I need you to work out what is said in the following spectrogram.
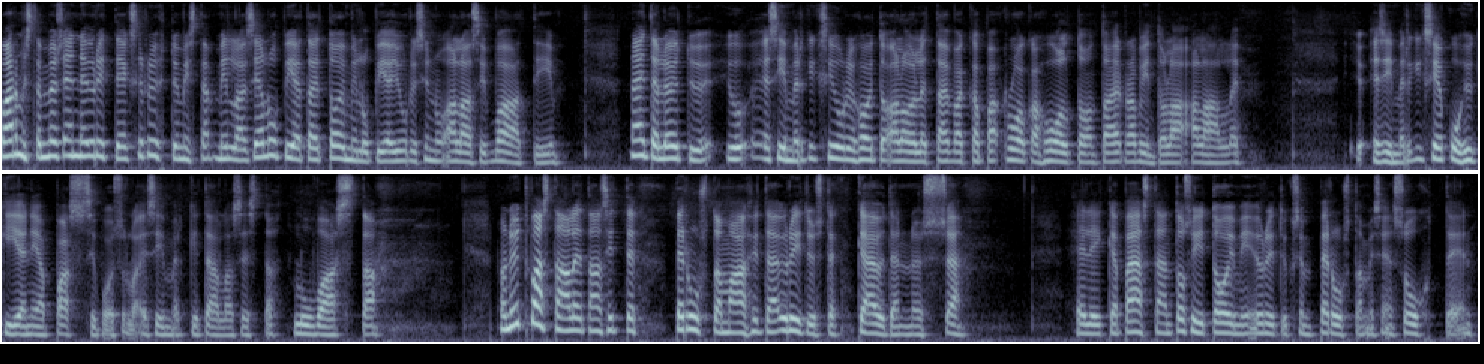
Varmista myös ennen yrittäjäksi ryhtymistä, millaisia lupia tai toimilupia juuri sinun alasi vaatii. Näitä löytyy ju- esimerkiksi juuri hoitoaloille tai vaikkapa ruokahuoltoon tai ravintola-alalle. Esimerkiksi joku hygieniapassi voisi olla esimerkki tällaisesta luvasta. No nyt vasta aletaan sitten perustamaan sitä yritystä käytännössä. Eli päästään tosi toimiin yrityksen perustamisen suhteen.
